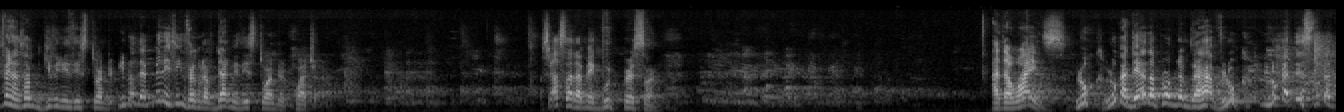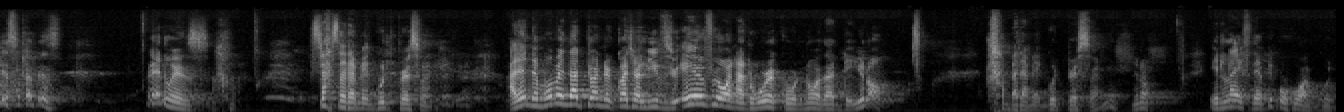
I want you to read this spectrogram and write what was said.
Even as I'm giving you this 200, you know, there are many things I could have done with this 200 kwacha. It's just that I'm a good person. Otherwise, look, look at the other problems I have. Look, look at this, look at this, look at this. Anyways, it's just that I'm a good person. And then the moment that 200 kwacha leaves you, everyone at work will know that day, you know, ah, but I'm a good person. You know, in life, there are people who are good.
